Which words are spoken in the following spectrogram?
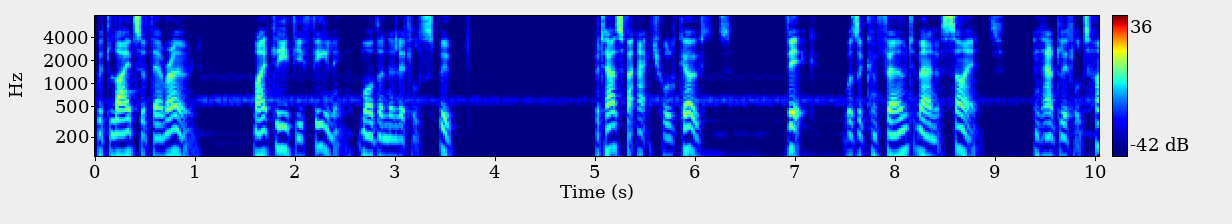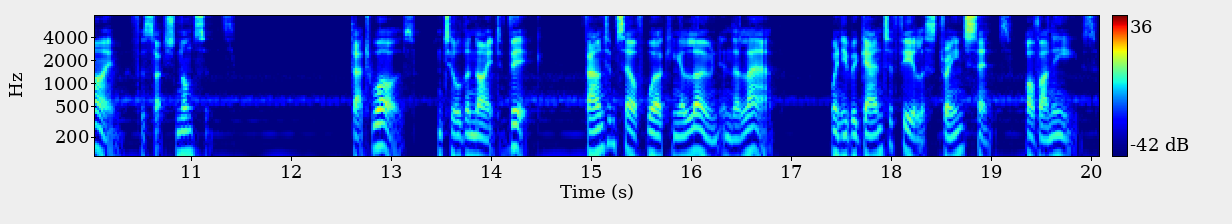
with lives of their own might leave you feeling more than a little spooked. But as for actual ghosts, Vic was a confirmed man of science and had little time for such nonsense. That was until the night Vic found himself working alone in the lab when he began to feel a strange sense of unease.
